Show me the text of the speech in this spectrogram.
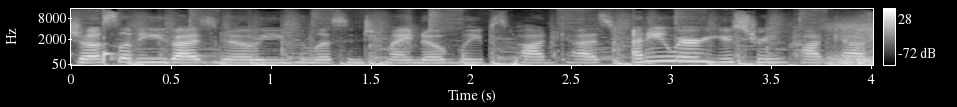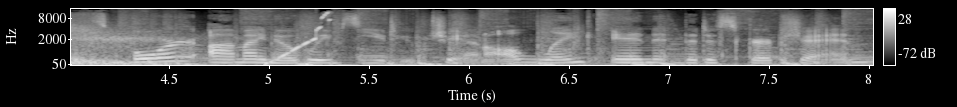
Just letting you guys know you can listen to my No Bleeps podcast anywhere you stream podcasts or on my No Bleeps YouTube channel. Link in the description.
